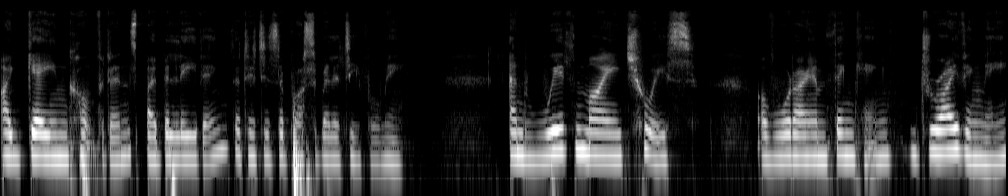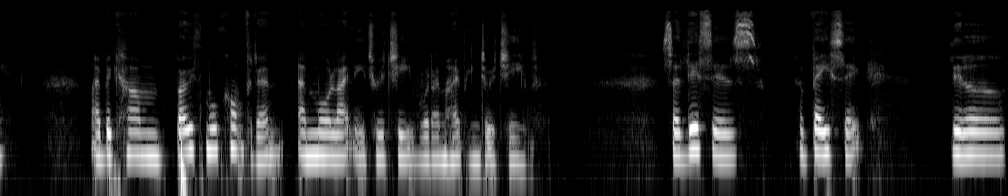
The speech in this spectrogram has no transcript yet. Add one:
I gain confidence by believing that it is a possibility for me. And with my choice of what I am thinking driving me, I become both more confident and more likely to achieve what I'm hoping to achieve. So, this is a basic little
